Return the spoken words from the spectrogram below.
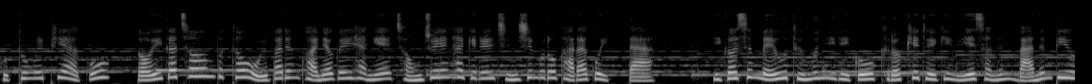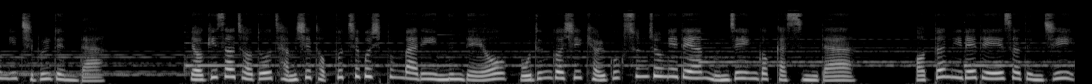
고통을 피하고 너희가 처음부터 올바른 관역을 향해 정주행하기를 진심으로 바라고 있다. 이것은 매우 드문 일이고 그렇게 되기 위해서는 많은 비용이 지불된다. 여기서 저도 잠시 덧붙이고 싶은 말이 있는데요. 모든 것이 결국 순종에 대한 문제인 것 같습니다. 어떤 일에 대해서든지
